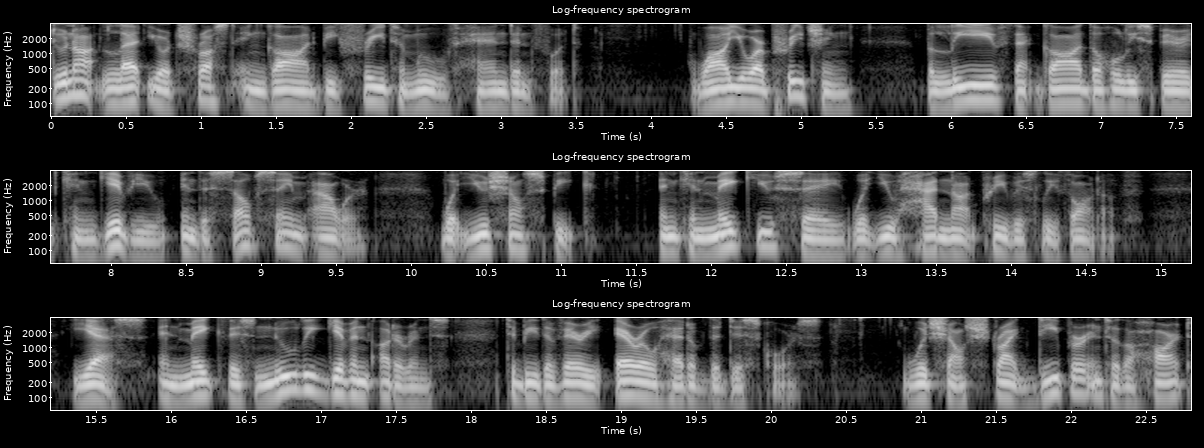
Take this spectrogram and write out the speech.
Do not let your trust in God be free to move hand and foot. While you are preaching, believe that God the Holy Spirit can give you in the selfsame hour what you shall speak, and can make you say what you had not previously thought of. Yes, and make this newly given utterance to be the very arrowhead of the discourse, which shall strike deeper into the heart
